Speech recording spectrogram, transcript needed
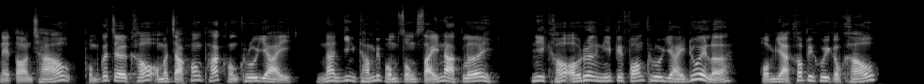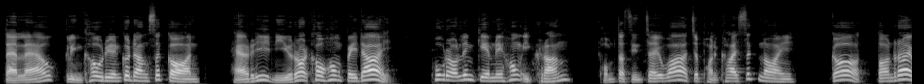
ในตอนเช้า ผมก็เจอเขาออกมาจากห้องพักของครูใหญ่ นั่นยิ่งทำให้ผมสงสัยหนักเลย นี่เขาเอาเรื่องนี้ไปฟ้องครูใหญ่ด้วยเหรอ ผมอยากเข้าไปคุยกับเขา แต่แล้วกลิ่นเข้าเรียนก็ดังซะก่อน แฮร์รี่หนีรอดเข้าห้องไปได้ พวกเราเล่นเกมในห้องอีกครั้ง ผมตัดสินใจว่าจะผ่อนคลายสักหน่อย ก็ตอนแรก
